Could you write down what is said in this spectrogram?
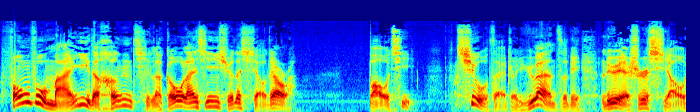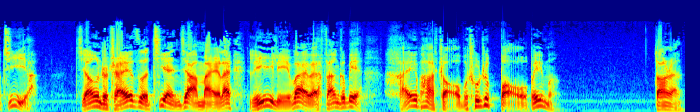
冯父满意的哼起了勾栏心学的小调啊，宝器。就在这院子里略施小计呀，将这宅子贱价买来，里里外外翻个遍，还怕找不出这宝贝吗？当然，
